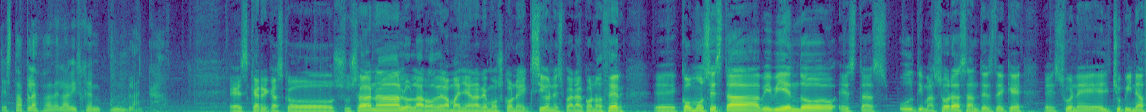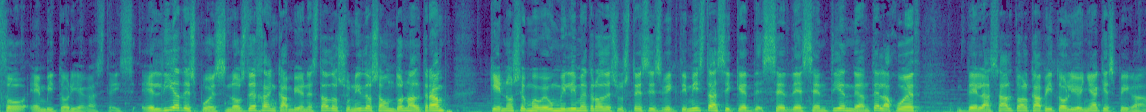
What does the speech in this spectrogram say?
esta plaza de la Virgen Blanca. Es que ricasco Susana. A lo largo de la mañana haremos conexiones para conocer eh, cómo se está viviendo estas últimas horas antes de que eh, suene el chupinazo en Vitoria-Gasteiz. El día después nos deja en cambio en Estados Unidos a un Donald Trump que no se mueve un milímetro de sus tesis victimistas y que se desentiende ante la juez del asalto al Capitolio. Iñaki Espiga.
